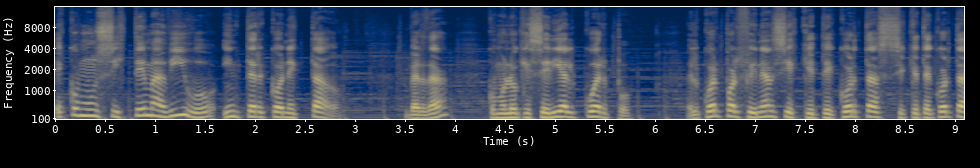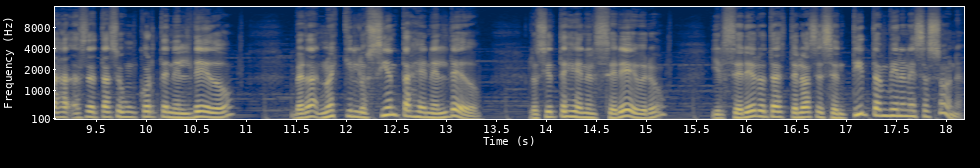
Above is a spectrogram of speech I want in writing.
es como un sistema vivo interconectado, ¿verdad? Como lo que sería el cuerpo. El cuerpo al final, si es que te cortas, si es que te cortas, te haces un corte en el dedo, ¿verdad? No es que lo sientas en el dedo, lo sientes en el cerebro y el cerebro te, lo hace sentir también en esa zona.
